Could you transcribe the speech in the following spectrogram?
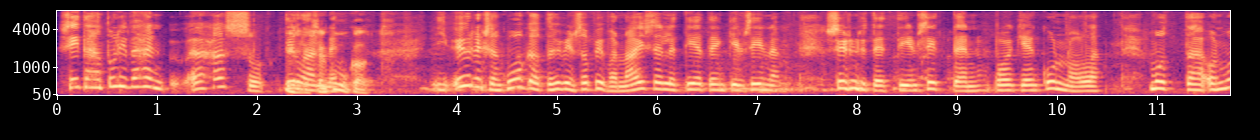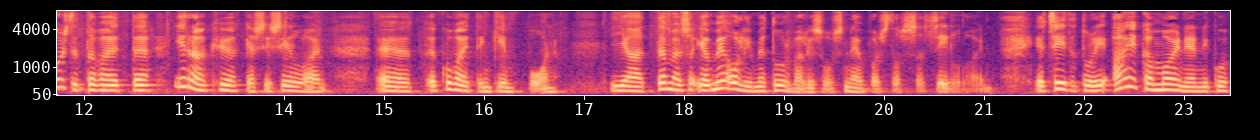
siitähän tuli vähän hassu tilanne. Yhdeksän kuukautta. Yhdeksän kuukautta hyvin sopiva naiselle tietenkin. Siinä synnytettiin sitten oikein kunnolla. Mutta on muistettava, että Irak hyökkäsi silloin Kuvaitin kimppuun. Ja, tämä, ja me olimme turvallisuusneuvostossa silloin. Et siitä tuli aikamoinen, niin kuin,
